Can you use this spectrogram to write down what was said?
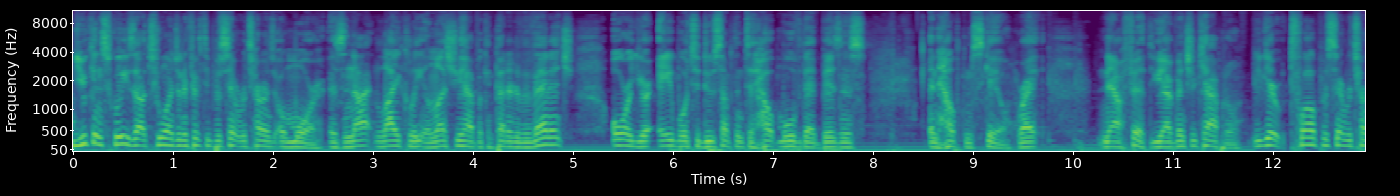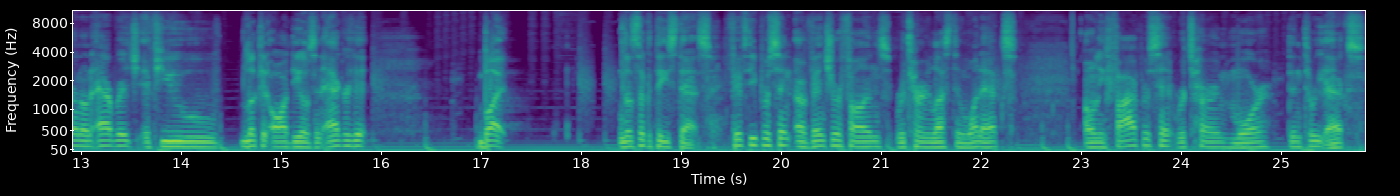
you can squeeze out 250% returns or more. It's not likely unless you have a competitive advantage or you're able to do something to help move that business and help them scale, right? Now, fifth, you have venture capital. You get 12% return on average if you look at all deals in aggregate. But let's look at these stats 50% of venture funds return less than 1x, only 5% return more than 3x,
